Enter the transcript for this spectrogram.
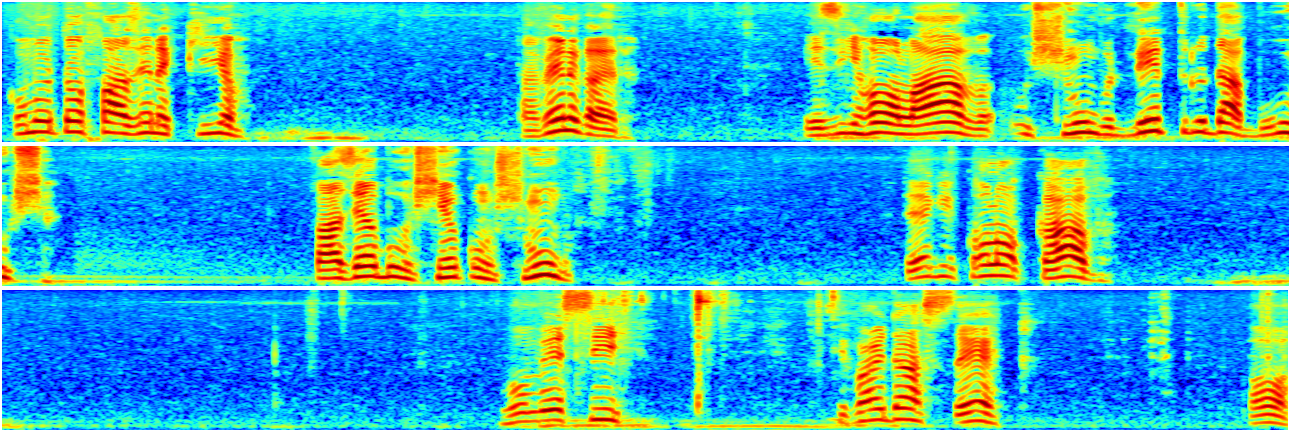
Como eu tô fazendo aqui, ó. Tá vendo, galera? Eles enrolavam o chumbo dentro da bucha. Fazia a buchinha com chumbo. Pega e colocava. Vamos ver se se vai dar certo. Ó.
